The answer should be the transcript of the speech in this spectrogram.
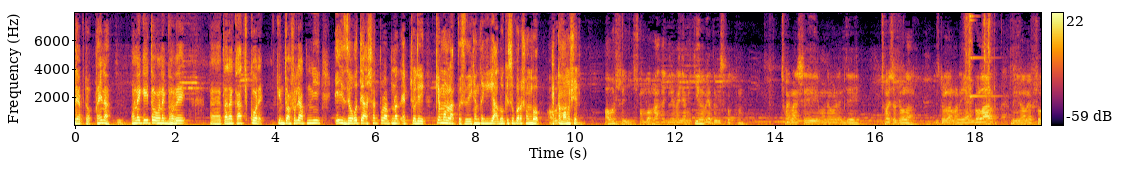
ল্যাপটপ তাই না? অনেকেই তো অনেকভাবে তারা কাজ করে কিন্তু আসলে আপনি এই জগতে আসার পর আপনার অ্যাকচুয়ালি কেমন লাগতেছে? এখান থেকে কি আদৌ কিছু করা সম্ভব একটা মানুষের? অবশ্যই সম্ভব না থাকলে ভাই আমি কীভাবে এত কিছু করতাম? ছয় মাসে মনে করেন যে ছয়শো ডলার ডলার মানে এক ডলার মিনিমাম একশো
